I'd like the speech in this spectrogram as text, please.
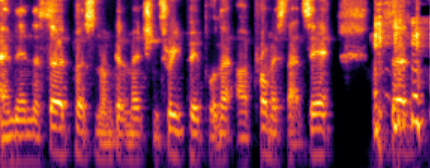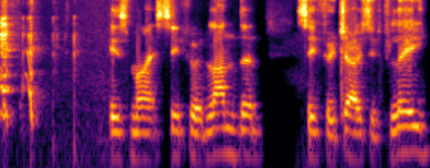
And then the third person I'm going to mention, three people, that I promise that's it. The third is my Sifu in London, Sifu Joseph Lee,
